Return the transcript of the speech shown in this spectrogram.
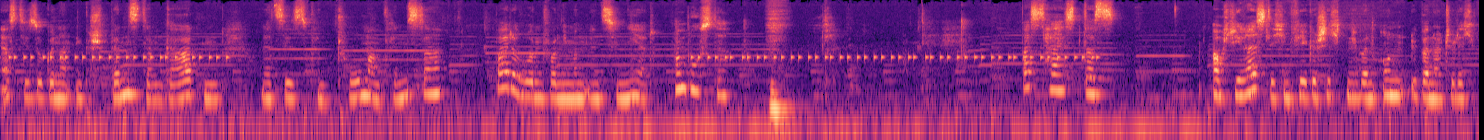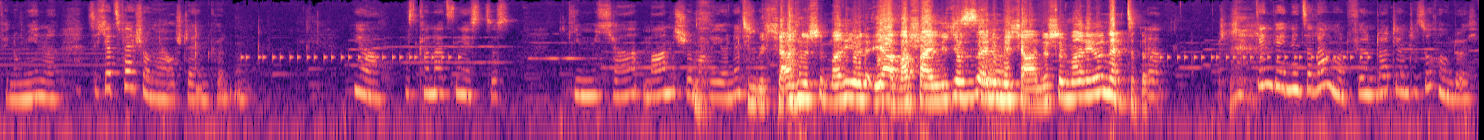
erst die sogenannten Gespenster im Garten und jetzt dieses Phantom am Fenster. Beide wurden von jemandem inszeniert. Vom Booster. Was heißt, dass auch die restlichen vier Geschichten über unübernatürliche Phänomene sich als Fälschung herausstellen könnten? Ja, was kann als nächstes? Die mechanische Marionette. Die mechanische Marionette. Ja, wahrscheinlich ist es eine mechanische Marionette. Ja. Gehen wir in den Salon und führen dort die Untersuchung durch.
